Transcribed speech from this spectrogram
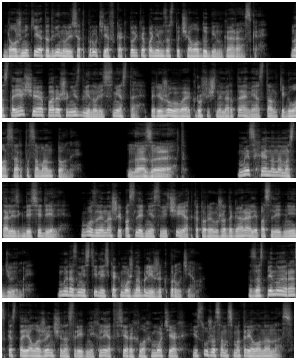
Должники отодвинулись от прутьев, как только по ним застучала дубинка Раска. Настоящие опарыши не сдвинулись с места, пережевывая крошечными ртами останки глаз Артаса Мантоны. «Назад!» Мы с Хенноном остались где сидели, возле нашей последней свечи, от которой уже догорали последние дюймы. Мы разместились как можно ближе к прутьям. За спиной Раска стояла женщина средних лет в серых лохмотьях и с ужасом смотрела на нас.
